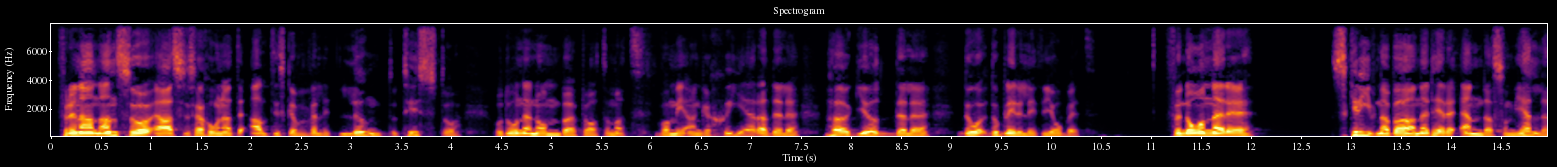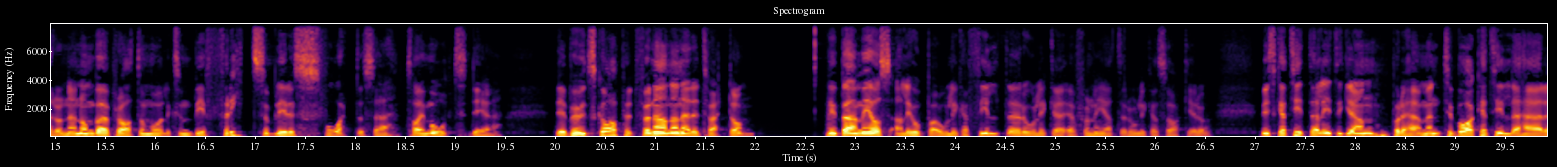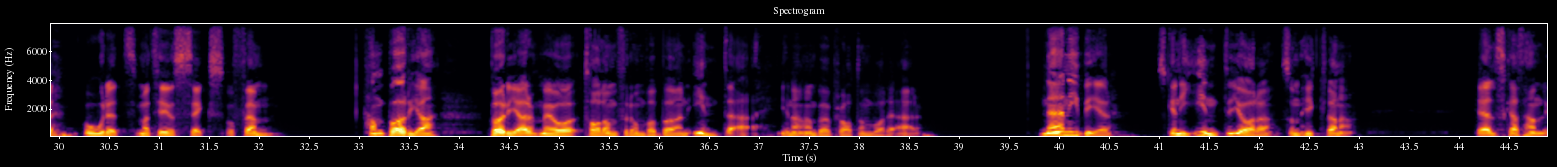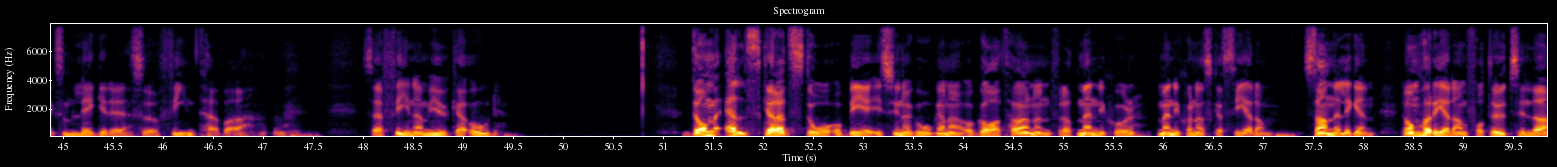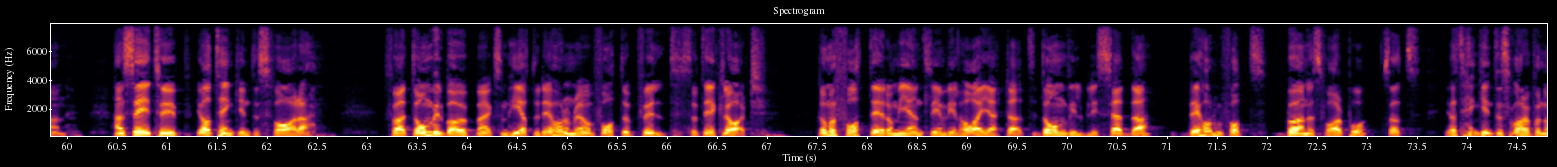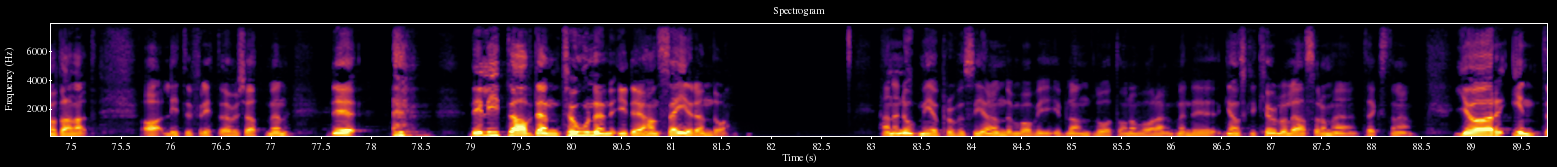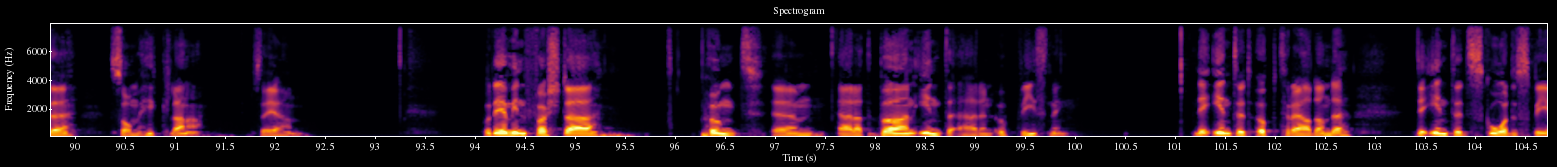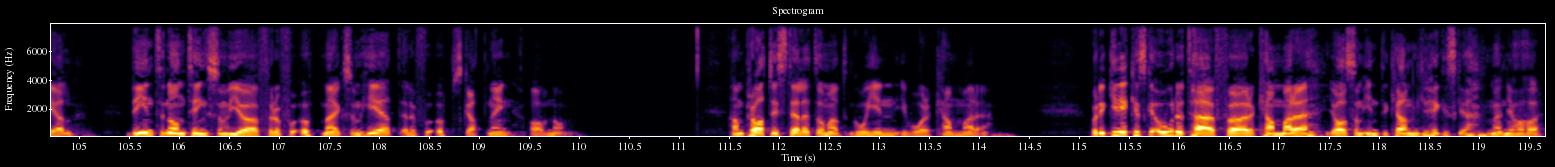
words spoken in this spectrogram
För en annan så är associationen att det alltid ska vara väldigt lugnt och tyst. Och, och då när någon börjar prata om att vara mer engagerad eller högljudd, eller, då, då blir det lite jobbigt. För någon är det skrivna böner, det är det enda som gäller. Och när någon börjar prata om att liksom be fritt så blir det svårt att här, ta emot det, det budskapet. För en annan är det tvärtom. Vi bär med oss allihopa olika filter, olika erfarenheter, olika saker. Och vi ska titta lite grann på det här, men tillbaka till det här ordet, Matteus 6 och 5. Han börjar, börjar med att tala om för dem vad bön inte är, innan han börjar prata om vad det är. När ni ber, ska ni inte göra som hycklarna. Jag älskar att han liksom lägger det så fint här bara. Så här fina mjuka ord. De älskar att stå och be i synagogorna och gathörnen för att människor, människorna ska se dem. Sannerligen, de har redan fått ut sin lön. Han säger typ, jag tänker inte svara. För att de vill bara ha uppmärksamhet och det har de redan fått uppfyllt. Så det är klart. De har fått det de egentligen vill ha i hjärtat. De vill bli sedda. Det har de fått bönesvar på, så att jag tänker inte svara på något annat. Ja, lite fritt översatt, men det, det är lite av den tonen i det han säger ändå. Han är nog mer provocerande än vad vi ibland låter honom vara, men det är ganska kul att läsa de här texterna. Gör inte som hycklarna, säger han. Och det är min första punkt ehm, är att bön inte är en uppvisning. Det är inte ett uppträdande, det är inte ett skådespel, det är inte någonting som vi gör för att få uppmärksamhet eller få uppskattning av någon. Han pratar istället om att gå in i vår kammare. Och det grekiska ordet här för kammare, jag som inte kan grekiska, men jag har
